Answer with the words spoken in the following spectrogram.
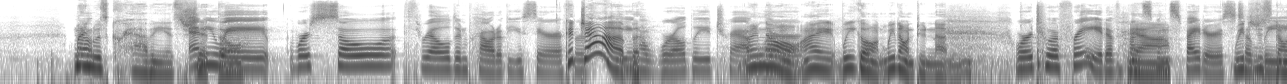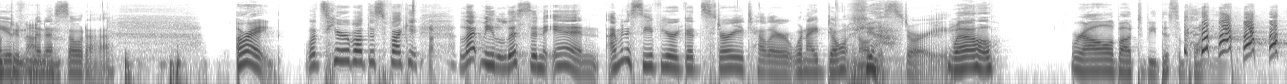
Mine was crabby as shit. though. anyway, we're so thrilled and proud of you, Sarah. Good for job. being a worldly traveler. I know. I we go. We don't do nothing. we're too afraid of huntsman Yeah. spiders We to leave do. Minnesota. All right. Let's hear about this fucking. Let me listen in. I'm going to see if you're a good storyteller when I don't know Yeah. this story. Well, we're all about to be disappointed,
